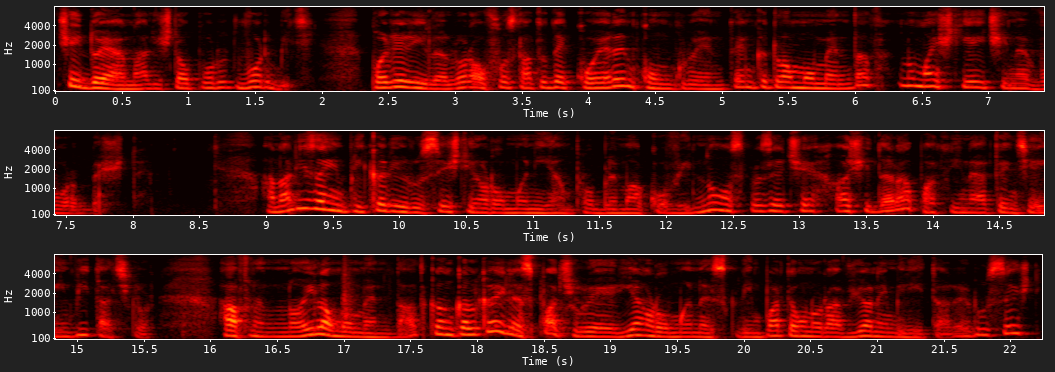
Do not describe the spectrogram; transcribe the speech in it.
cei doi analiști au părut vorbiți. Părerile lor au fost atât de coerent congruente încât la un moment dat nu mai știai cine vorbește. Analiza implicării rusești în România în problema COVID-19 a și derapat din atenția invitaților, aflând noi la un moment dat că încălcările spațiului aerian românesc din partea unor avioane militare rusești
